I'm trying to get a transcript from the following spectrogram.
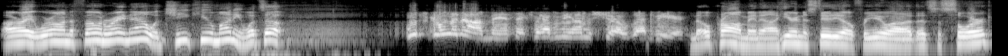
All right, we're on the phone right now with GQ Money. What's up? What's going on, man? Thanks for having me on the show. Glad to be here. No problem, man. Uh, here in the studio for you, uh, that's a Sorg.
